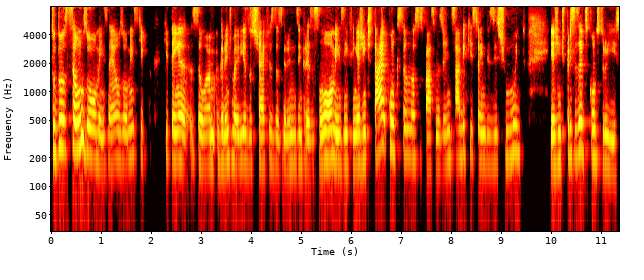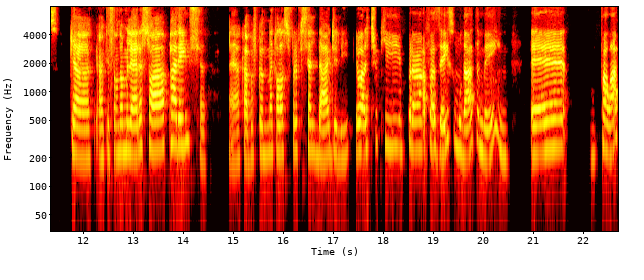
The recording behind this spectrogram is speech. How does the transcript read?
Tudo são os homens, né? Os homens que que tenha, são a grande maioria dos chefes das grandes empresas são homens, enfim, a gente está conquistando nosso espaço, mas a gente sabe que isso ainda existe muito e a gente precisa desconstruir isso. Que a, a questão da mulher é só a aparência, né? Acaba ficando naquela superficialidade ali. Eu acho que para fazer isso mudar também é falar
